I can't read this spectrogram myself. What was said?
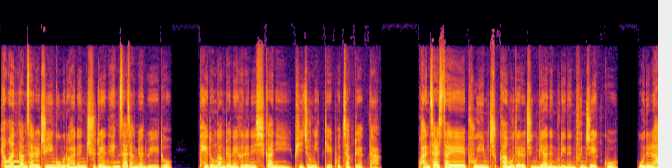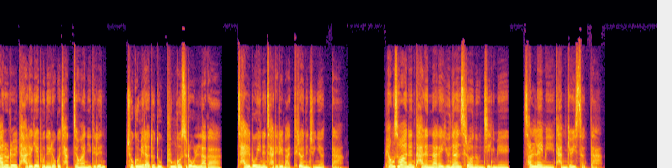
평안감사를 주인공으로 하는 주된 행사 장면 외에도 대동강변에 흐르는 시간이 비중 있게 포착되었다. 관찰사의 부임 축하 무대를 준비하는 무리는 분주했고 오늘 하루를 다르게 보내려고 작정한 이들은 조금이라도 높은 곳으로 올라가 잘 보이는 자리를 맡으려는 중이었다. 평소와는 다른 날의 유난스러운 움직임에 설렘이 담겨 있었다.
